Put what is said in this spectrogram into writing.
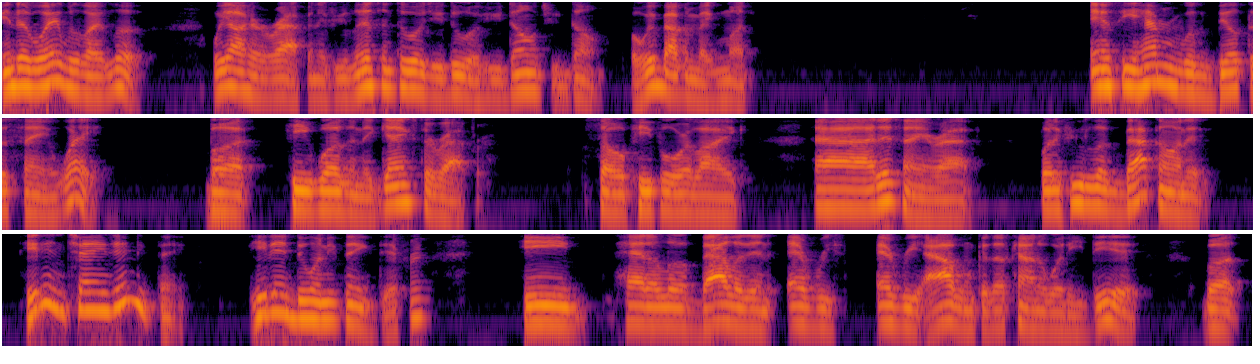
NWA was like, look, we out here rapping. If you listen to it, you do. If you don't, you don't. But we're about to make money. MC Hammer was built the same way, but he wasn't a gangster rapper. So people were like, ah, this ain't rap. But if you look back on it, he didn't change anything. He didn't do anything different. He had a little ballad in every every album because that's kind of what he did. But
